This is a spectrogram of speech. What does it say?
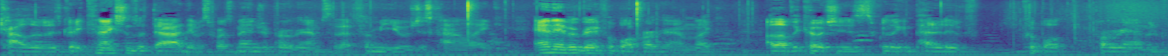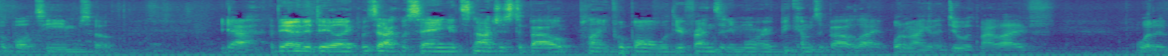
Cal has great connections with that. They have a sports management program, so that for me it was just kind of like, and they have a great football program. Like I love the coaches, really competitive football program and football team. So yeah, at the end of the day, like what Zach was saying, it's not just about playing football with your friends anymore. It becomes about like, what am I going to do with my life? What, it-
